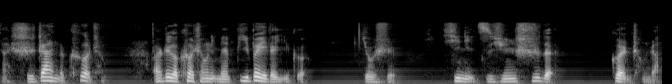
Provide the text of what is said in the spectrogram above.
啊实战的课程，而这个课程里面必备的一个就是心理咨询师的个人成长。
